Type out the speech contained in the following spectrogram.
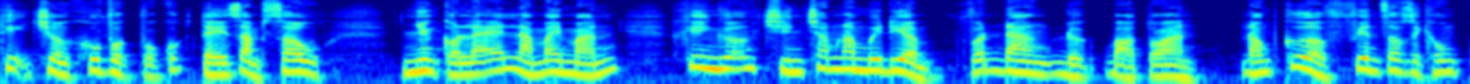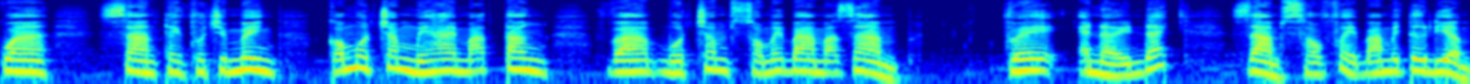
thị trường khu vực và quốc tế giảm sâu, nhưng có lẽ là may mắn khi ngưỡng 950 điểm vẫn đang được bảo toàn. Đóng cửa phiên giao dịch hôm qua, sàn Thành phố Hồ Chí Minh có 112 mã tăng và 163 mã giảm. VN Index giảm 6,34 điểm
